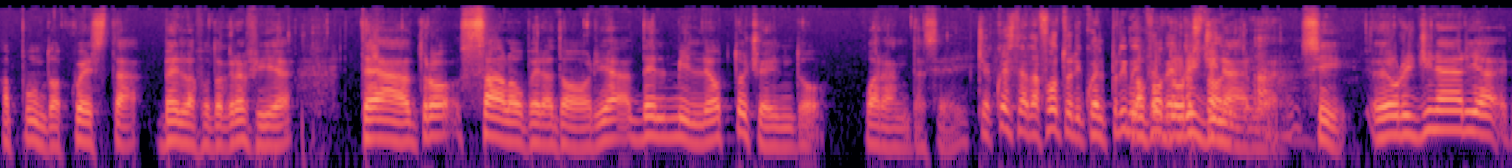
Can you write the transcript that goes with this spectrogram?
appunto a questa bella fotografia teatro, sala operatoria del 1846. Cioè questa è la foto di quel primo la foto originaria, ah. sì, è originaria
